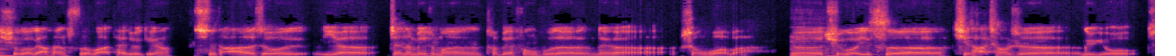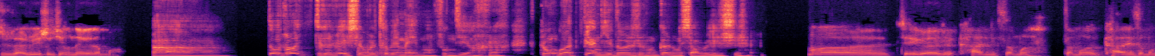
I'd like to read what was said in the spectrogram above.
去过两三次吧，台球厅。其他的时候也真的没什么特别丰富的那个生活吧。呃，去过一次其他城市旅游，是在瑞士境内的嘛。啊，都说这个瑞士不是特别美吗？风景，中国遍地都是什么各种小瑞士。呃，这个是看你怎么怎么看你怎么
